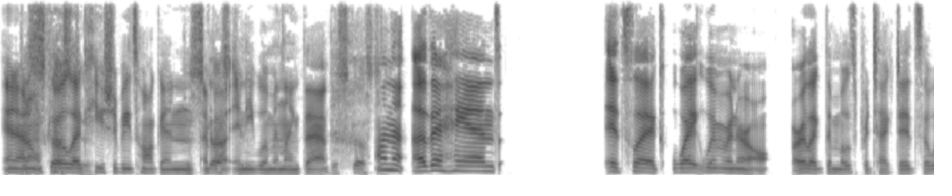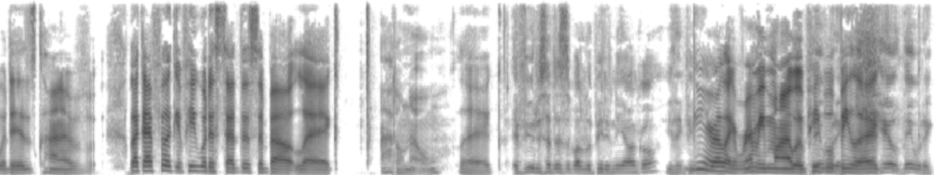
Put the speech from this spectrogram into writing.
and I don't feel like Disgusting. he should be talking about any women like that. Disgusting. On the other hand, it's like white women are all- are like the most protected, so it is kind of like I feel like if he would have said this about like I don't know, like if you would have said this about Lupita Nyong'o, you think people yeah, like Remy Ma, would people be like, killed, they would have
